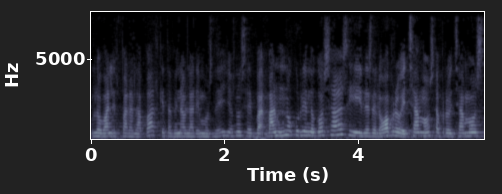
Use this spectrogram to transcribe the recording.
globales para la paz, que también hablaremos de ellos, no sé, van ocurriendo cosas y desde luego aprovechamos, aprovechamos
